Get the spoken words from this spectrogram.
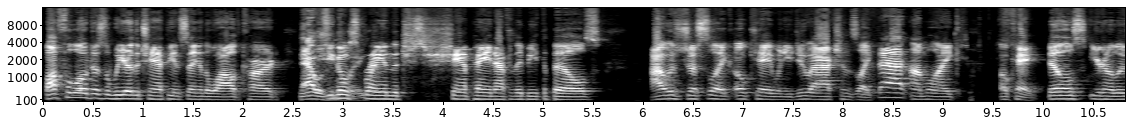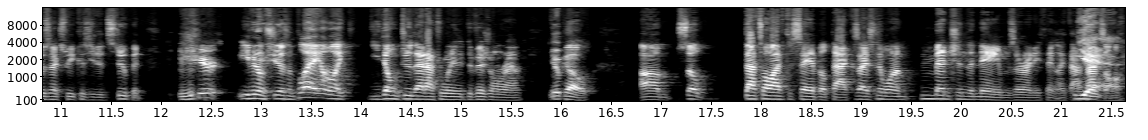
Buffalo does the "We Are the Champions" thing in the wild card. that was she goes spraying the champagne after they beat the Bills. I was just like, okay, when you do actions like that, I'm like, okay, Bills, you're gonna lose next week because you did stupid. Mhm. Cheer, even though she doesn't play, I'm like, you don't do that after winning the divisional round. Yep. Go. Um, so that's all I have to say about that because I just didn't want to mention the names or anything like that. That's all.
